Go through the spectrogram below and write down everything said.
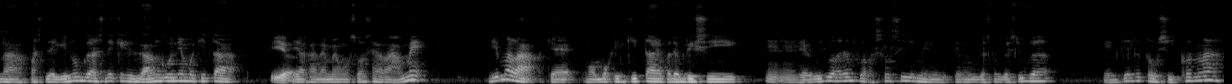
nah pas dia lagi nugas dia kayak keganggu nih sama kita. Iya. Ya karena memang suasana rame dia malah kayak ngomongin kita yang pada berisik. Mm-mm. ya gue juga kadang suka kesel sih yang nugas-nugas juga. Ya intinya lu tau sikon lah.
